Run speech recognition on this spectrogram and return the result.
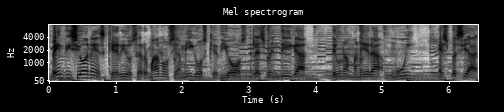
Bendiciones queridos hermanos y amigos, que Dios les bendiga de una manera muy especial.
